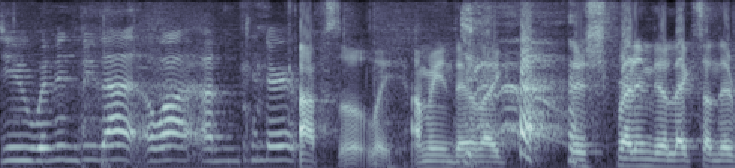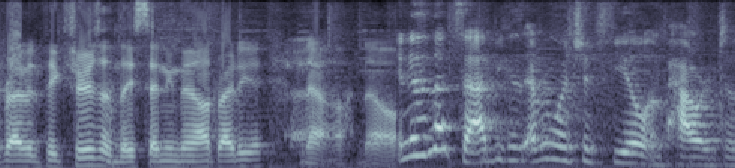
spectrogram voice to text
Do women do that a lot on Tinder? Absolutely. I mean, they're like, they're spreading their legs on their private pictures and they're sending them out right away. No, no. And isn't that sad? Because everyone should feel empowered to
